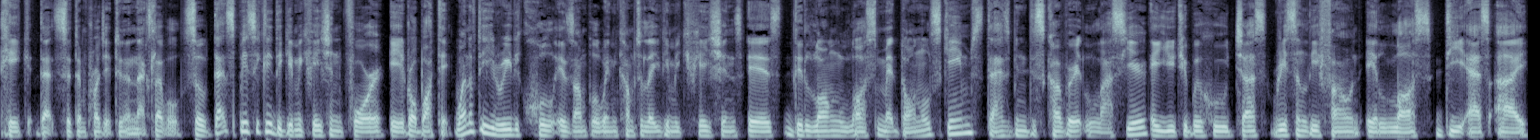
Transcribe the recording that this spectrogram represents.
take that certain project to the next level. So that's basically the gamification for a robotic. One of the really cool example when it comes to like gamifications is the long lost McDonald's games that has been discovered last year. A YouTuber who just recently found a lost DSI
